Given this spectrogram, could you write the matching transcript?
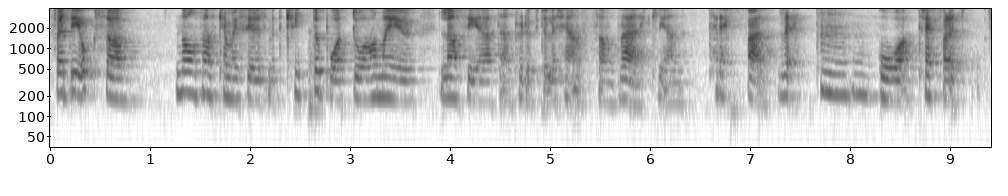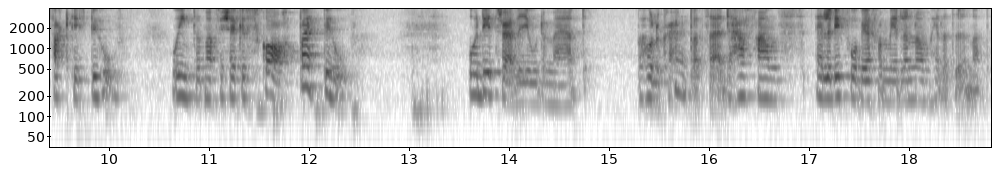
För att det är också, någonstans kan man ju se det som ett kvitto på att då har man ju lanserat en produkt eller tjänst som verkligen träffar rätt. Mm. Och träffar ett faktiskt behov. Och inte att man försöker skapa ett behov. Och det tror jag vi gjorde med Holocrap. Mm. Att så här, det här fanns, eller det får vi förmedlande om hela tiden. att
